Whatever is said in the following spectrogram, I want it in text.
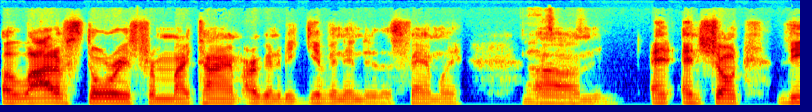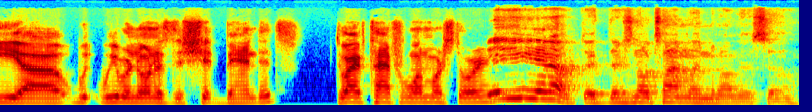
A lot of stories from my time are going to be given into this family That's um, awesome. and, and shown. The uh, we, we were known as the shit bandits. Do I have time for one more story? Yeah, yeah, yeah. No, there's no time limit on this. So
